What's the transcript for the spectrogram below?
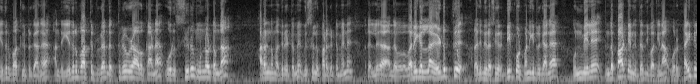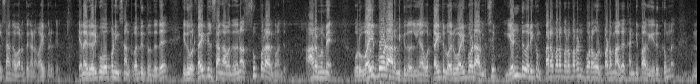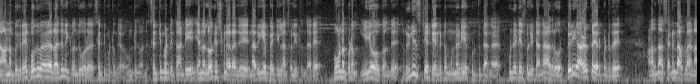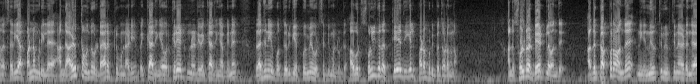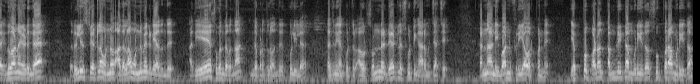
எதிர்பார்த்துக்கிட்டு இருக்காங்க. அந்த எதிர்பார்த்துட்டு இருக்க அந்த திருவிழாவுக்கான ஒரு சிறு முன்னோட்டம் தான் அரங்கம் அதிரட்டுமே விசில் பறக்கட்டுமேன்னு அதில் அந்த வரிகள்லாம் எடுத்து ரஜினி ரசிகர் டீ கோட் பண்ணிக்கிட்டு இருக்காங்க. உண்மையிலே இந்த பாட்டு எனக்கு தெரிஞ்சு பார்த்தீங்கன்னா ஒரு டைட்டில் சாங்காக வரதுக்கான வாய்ப்பு இருக்குது ஏன்னா இது வரைக்கும் ஓப்பனிங் சாங் வந்துகிட்டு இருந்தது. இது ஒரு டைட்டில் சாங்காக வந்ததுன்னா சூப்பராக இருக்கும் வந்து ஆரம்பமே. ஒரு வைபோர்டு ஆரம்பிக்குது இல்லைங்க. ஒரு டைட்டில் ஒரு வைபோர்டு ஆரம்பித்து எண்டு வரைக்கும் பரபர பரபரன்னு போகிற ஒரு படமாக கண்டிப்பாக இருக்கும்னு நான் நம்புகிறேன். பொதுவாகவே ரஜினிக்கு வந்து ஒரு சென்டிமெண்ட்டுங்க உண்டுங்க வந்து. சென்டிமெண்ட்டை தாண்டி ஏன்னா லோகேஷ் கனகராஜ் நிறைய பேட்டிலாம் சொல்லிட்டு இருந்தார். போன படம் லியோவுக்கு வந்து ரிலீஸ் டேட் என்கிட்ட முன்னாடியே கொடுத்துட்டாங்க. முன்னாடியே சொல்லிட்டாங்க. அதில் ஒரு பெரிய அழுத்தம் ஏற்பட்டது. ஆனால் தான் செகண்ட் ஹாஃபில் என்னால் சரியாக பண்ண முடியல. அந்த அழுத்தம் வந்து ஒரு டைரக்டர் முன்னாடி வைக்காதீங்க ஒரு கிரியேட் முன்னாடி வைக்காதீங்க அப்படின்னு ரஜினியை பொறுத்த வரைக்கும் எப்பவுமே ஒரு சென்டிமெண்ட் உண்டு. அவர் சொல்கிற தேதியில் படப்பிடிப்பை தொடங்கணும். அந்த சொல்கிற டேட்டில் வந்து அதுக்கப்புறம் வந்து நீங்கள் நிறுத்தி நிறுத்தினா எடுங்க இதுவானா எடுங்க ரிலீஸ் டேட்லாம் ஒன்றும் அதெல்லாம் ஒன்றுமே கிடையாது வந்து. அதே சுதந்திரம் தான் இந்த படத்தில் வந்து கூலியில் ரஜினிகாந்த் கொடுத்துரு அவர் சொன்ன டேட்டில் ஷூட்டிங் ஆரம்பிச்சாச்சு. கண்ணா நிபான்னு ஃப்ரீயாக ஒர்க் பண்ணு. எப்போ படம் கம்ப்ளீட்டாக முடியுதோ சூப்பராக முடியுதோ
